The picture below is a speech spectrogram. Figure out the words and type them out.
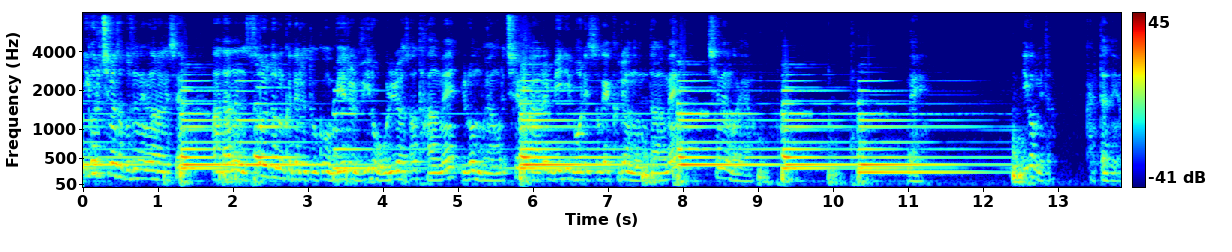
이거를 치면서 무슨 생각을 하겠어요? 아 나는 솔도는 그대로 두고 미를 위로 올려서 다음에 이런 모양으로 칠 거야를 미리 머릿속에 그려놓은 다음에 간단해요.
